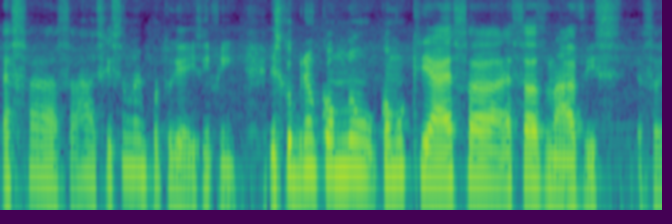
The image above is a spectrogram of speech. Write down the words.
essas, ah, esqueci o nome em português, enfim, descobriram como, como criar essa, essas naves, essas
